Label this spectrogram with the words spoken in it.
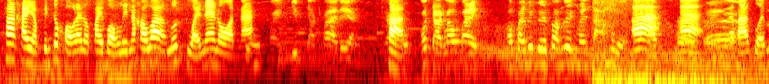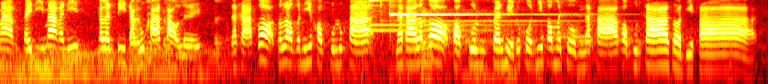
ถ้าใครอยากเป็นเจ้าของอะไรต่อไปบอกเลยนะคะ ว่ารถสวยแน่นอนนะใหม่คลิปจากป้ายแดงค่ะเอาจากเราไป เอาไปไม่เคยซ่อมเลขไม่สามหมื่น อ่าอ่าเออนะคะ สวยมากใช้ดีมากอันนี้ การันตีจากลูกค้าเก่าเลยนะคะ ก็สำหรับวันนี้ขอบคุณลูกค้านะคะ แล้วก็ขอบคุณแฟนเพจทุกคนที่เข้ามาชมนะคะ ขอบคุณค่ะ สวัสดีค่ะ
